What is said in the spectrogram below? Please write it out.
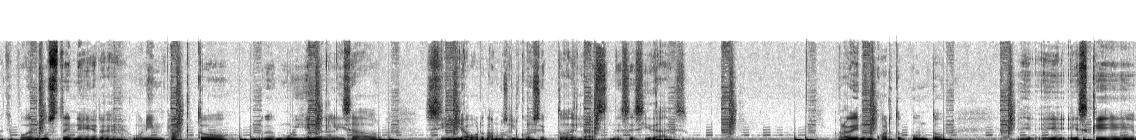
a que podemos tener eh, un impacto eh, muy generalizado si abordamos el concepto de las necesidades. Ahora bien, un cuarto punto eh, es que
